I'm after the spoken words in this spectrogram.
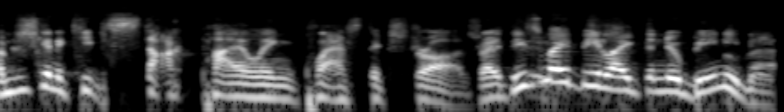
I'm just going to keep stockpiling plastic straws. Right? These might be like the new Beanie Baby.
